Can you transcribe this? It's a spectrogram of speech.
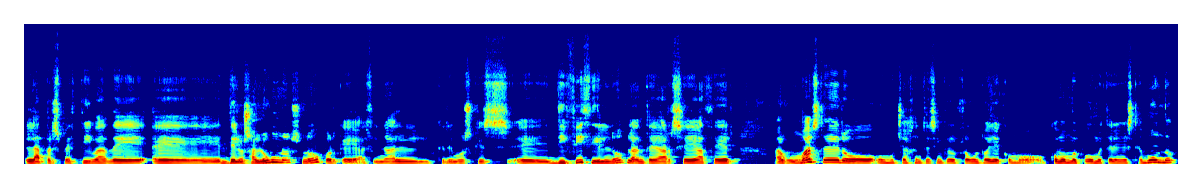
la perspectiva de, eh, los alumnos, ¿no? porque al final creemos que es eh, difícil ¿no? plantearse hacer algún máster o, mucha gente siempre nos pregunta, oye, ¿cómo, ¿cómo, me puedo meter en este mundo?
